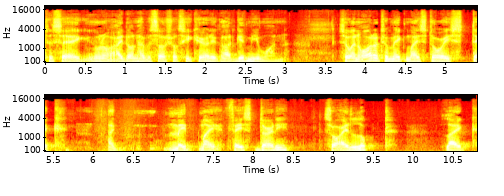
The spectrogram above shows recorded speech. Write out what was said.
to say, you know, I don't have a Social Security card, give me one. So, in order to make my story stick, I made my face dirty, so I looked like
